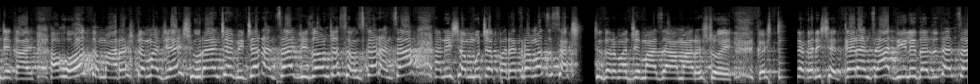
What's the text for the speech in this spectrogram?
म्हणजे काय? अहो तो महाराष्ट्र म्हणजे शिवरायांच्या विचारांचा जिजाऊंच्या संस्कारांचा आणि शंभूच्या पराक्रमाचा साक्षीदार म्हणजे माझा महाराष्ट्र होय कष्टकरी शेतकऱ्यांचा दिली दलितांचा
